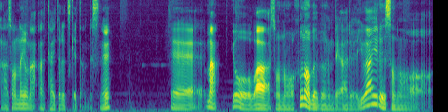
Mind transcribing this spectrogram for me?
あそんなようなタイトルつけたんですね。えー、まあ要はその負の部分であるいわゆるその、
